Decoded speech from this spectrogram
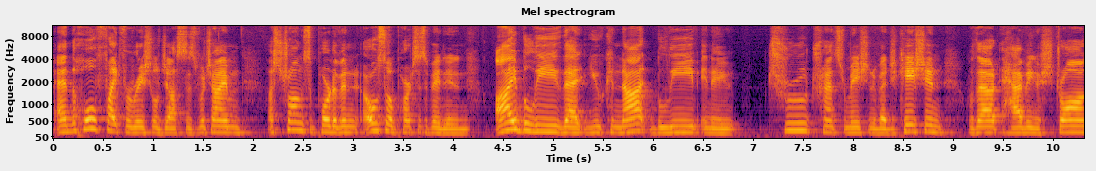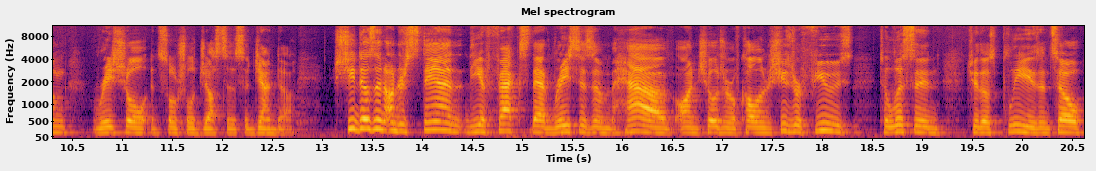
and the whole fight for racial justice, which I'm a strong supporter of and also participated in, I believe that you cannot believe in a true transformation of education without having a strong racial and social justice agenda. She doesn't understand the effects that racism have on children of color, and she's refused to listen to those pleas. And so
